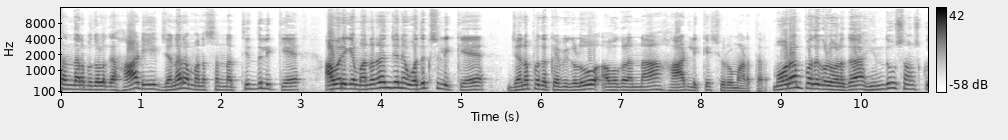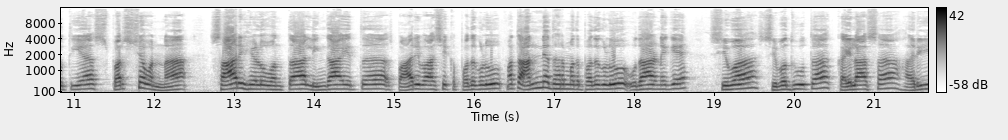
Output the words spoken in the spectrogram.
ಸಂದರ್ಭದೊಳಗೆ ಹಾಡಿ ಜನರ ಮನಸ್ಸನ್ನ ತಿದ್ದಲಿಕ್ಕೆ, ಅವರಿಗೆ ಮನರಂಜನೆ ಒದಗಿಸಲಿಕ್ಕೆ ಜನಪದ ಕವಿಗಳು ಅವುಗಳನ್ನ ಹಾಡಲಿಕ್ಕೆ ಶುರು ಮಾಡ್ತಾರೆ. ಮೊಹರಂ ಪದಗಳೊಳಗ ಹಿಂದೂ ಸಂಸ್ಕೃತಿಯ ಸ್ಪರ್ಶವನ್ನ ಸಾರಿ ಹೇಳುವಂತ ಲಿಂಗಾಯತ ಪಾರಿಭಾಷಿಕ ಪದಗಳು ಮತ್ತು ಅನ್ಯ ಧರ್ಮದ ಪದಗಳು ಉದಾಹರಣೆಗೆ ಶಿವ, ಶಿವಧೂತ, ಕೈಲಾಸ, ಹರಿ,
